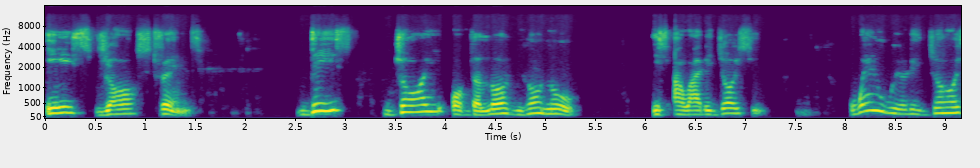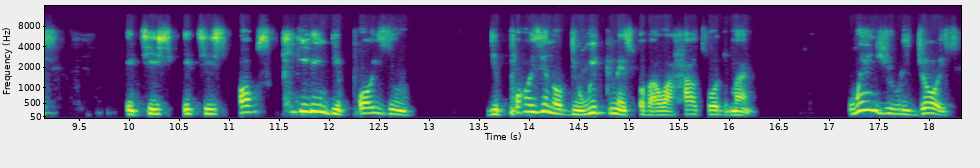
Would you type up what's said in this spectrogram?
is your strength. This joy of the Lord, we all know, is our rejoicing. When we rejoice, it is it is us killing the poison, the poison of the weakness of our outward man. When you rejoice,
